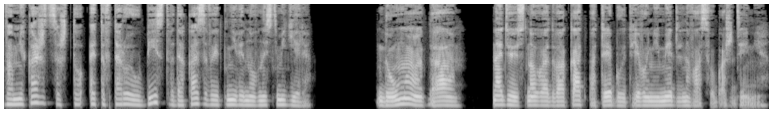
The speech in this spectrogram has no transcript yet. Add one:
Вам не кажется, что это второе убийство доказывает невиновность Мигеля? Думаю, да. Надеюсь, новый адвокат потребует его немедленного освобождения.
